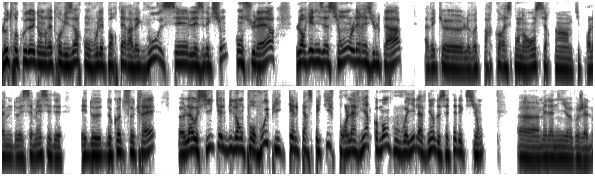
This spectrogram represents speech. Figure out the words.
L'autre coup d'œil dans le rétroviseur qu'on voulait porter avec vous, c'est les élections consulaires, l'organisation, les résultats, avec euh, le vote par correspondance, certains petits problèmes de SMS et de, de codes secrets. Euh, là aussi, quel bilan pour vous et puis quelle perspective pour l'avenir? Comment vous voyez l'avenir de cette élection, euh, Mélanie Vogel?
